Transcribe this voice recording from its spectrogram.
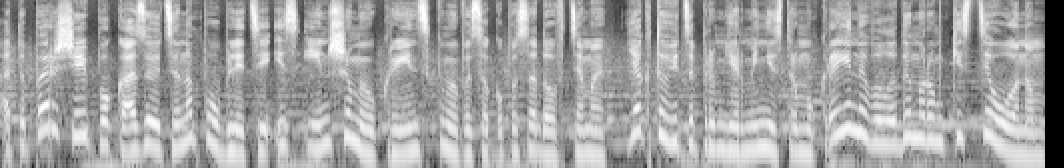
а тепер ще й показується на публіці із іншими українськими високопосадовцями, як то віце-прем'єр-міністром України Володимиром Кістіоном,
